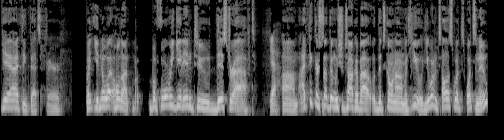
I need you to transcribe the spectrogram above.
Yeah, I think that's fair. But you know what? Hold on. B- before we get into this draft, Yeah, um, I think there's something we should talk about that's going on with you. Do you want to tell us what's what's new?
